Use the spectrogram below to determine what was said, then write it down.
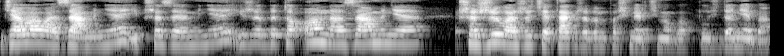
działała za mnie i przeze mnie i żeby to ona za mnie przeżyła życie tak, żebym po śmierci mogła pójść do nieba.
